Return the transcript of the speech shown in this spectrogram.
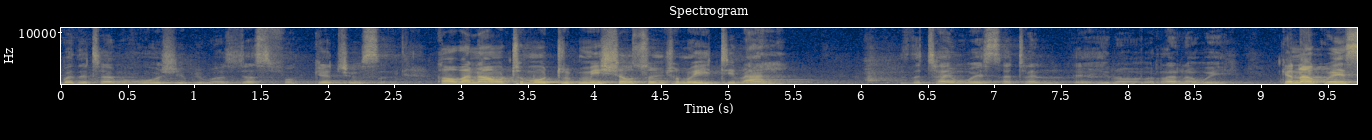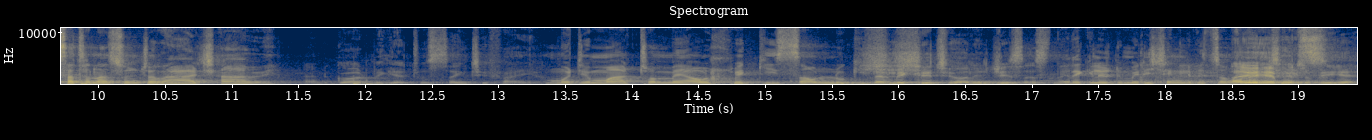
by the time of worship, you must just forget yourself. ka gobane ga o thoma o tumiša o swantšhe no itebala It's the time where Satan, uh, you know, ran away ke nako e satana a swantšhe re a tšhabe and God began to sanctify you. modimo a thome a o hlwekisa o Let me greet you all in Jesus' name. re ke le dumedišeng lebitsong Are you happy to be here?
